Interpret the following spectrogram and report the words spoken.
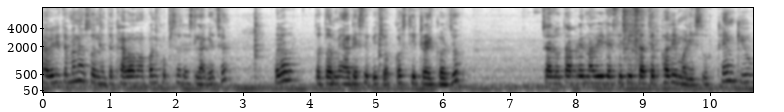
આવી રીતે બનાવશો ને તો ખાવામાં પણ ખૂબ સરસ લાગે છે. બરાબર? તો તમે આ રેસીપી ચોક્કસથી ટ્રાય કરજો. ચાલો તો આપણે નવી રેસીપી સાથે ફરી મળીશું. થેન્ક યુ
